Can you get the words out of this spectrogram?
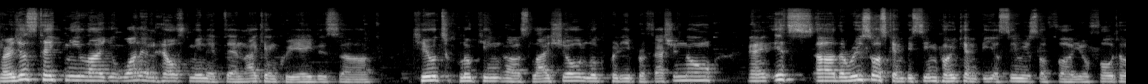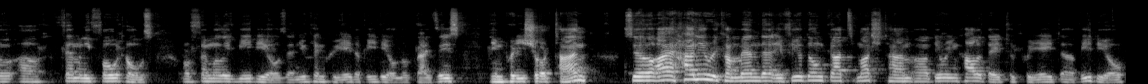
It just take me like one and a half minutes and I can create this uh, cute looking uh, slideshow, look pretty professional. And it's uh, the resource can be simple. It can be a series of uh, your photo, uh, family photos or family videos, and you can create a video look like this in pretty short time. So I highly recommend that if you don't got much time uh, during holiday to create a video,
